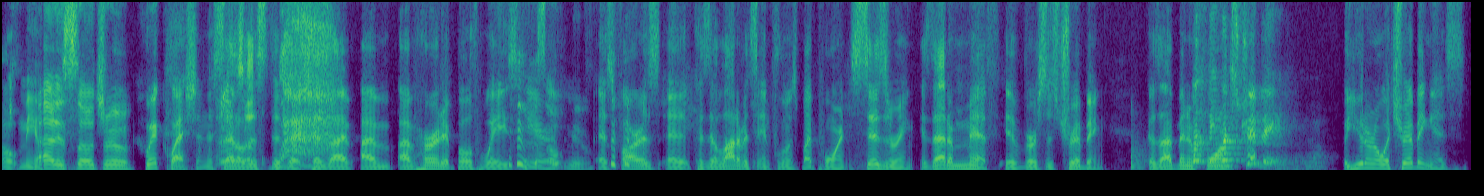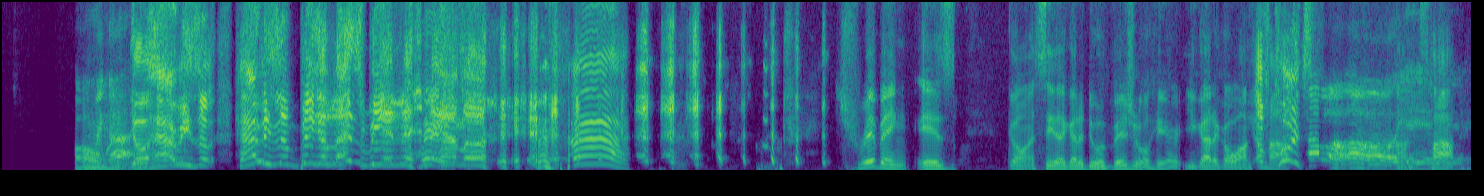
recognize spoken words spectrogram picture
Oatmeal. is so true. Quick question to settle this debate because I've I've I've heard it both ways It's here. oatmeal. As far as because a lot of it's influenced by porn. Scissoring is that a myth if- versus tribbing? Because I've been What, wait, informed. what's tripping? You don't know what tribbing is. Oh, oh my God. Yo. Harry's a Harry's a bigger lesbian than Wait. Emma. Tribbing is going. See, I got to do a visual here. You got to go on of top. course. Oh, oh, oh, On yeah, yeah, top. yeah, yeah.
